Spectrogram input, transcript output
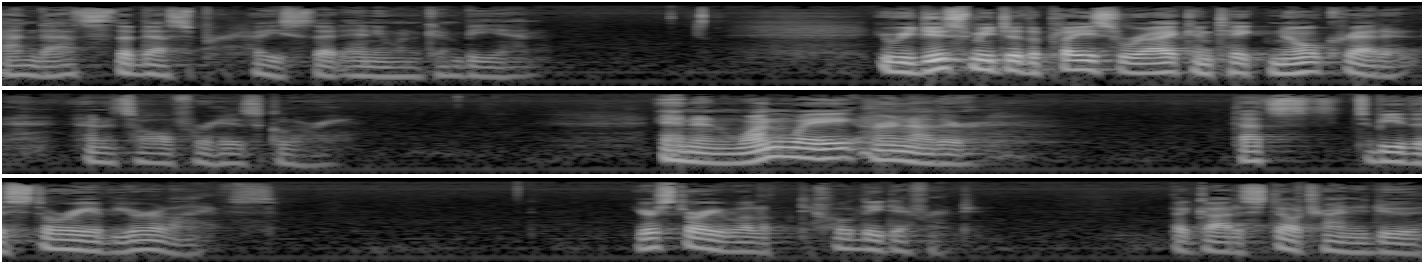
And that's the best place that anyone can be in. He reduced me to the place where I can take no credit, and it's all for His glory. And in one way or another, that's to be the story of your lives. Your story will look totally different, but God is still trying to do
